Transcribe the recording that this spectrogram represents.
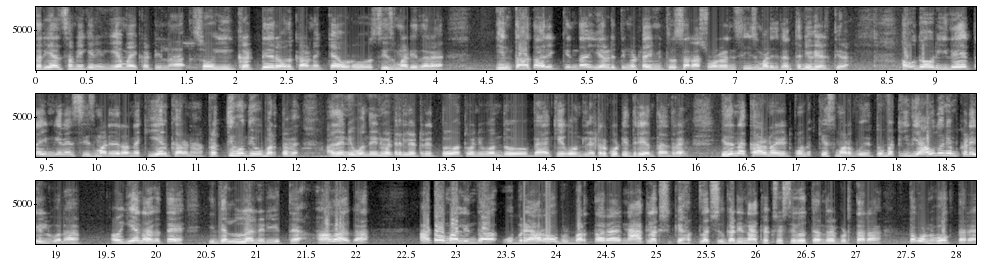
ಸರಿಯಾದ ಸಮಯಕ್ಕೆ ನೀವು ಇ ಎಂ ಐ ಕಟ್ಟಿಲ್ಲ. ಸೊ ಈ ಕಟ್ಟಿರೋದ ಕಾರಣಕ್ಕೆ ಅವರು ಸೀಸ್ ಮಾಡಿದ್ದಾರೆ. ಇಂಥ ತಾರೀಕಿಂದ ಎರಡು ತಿಂಗಳು ಟೈಮ್ ಇತ್ತು ಸರ್ ಅಷ್ಟರೊಳಗಡೆ ಸೀಸ್ ಮಾಡಿದ್ರೆ ಅಂತ ನೀವು ಹೇಳ್ತೀರಾ? ಹೌದು, ಅವ್ರು ಇದೇ ಟೈಮ್ಗೆ ಸೀಸ್ ಮಾಡಿದ್ರೆ ಅನ್ನೋಕ್ಕೆ ಏನು ಕಾರಣ? ಪ್ರತಿಯೊಂದು ಇವು ಬರ್ತವೆ. ಅದೇ ನೀವು ಒಂದು ಇನ್ವೆಂಟ್ರಿ ಲೆಟರ್ ಇತ್ತು ಅಥವಾ ನೀವೊಂದು ಬ್ಯಾಂಕಿಗೆ ಒಂದು ಲೆಟರ್ ಕೊಟ್ಟಿದ್ರಿ ಅಂತ ಅಂದರೆ ಇದನ್ನು ಕಾರಣ ಇಟ್ಕೊಂಡು ಕೇಸ್ ಮಾಡ್ಬೋದಿತ್ತು. ಬಟ್ ಇದು ಯಾವುದೂ ನಿಮ್ಮ ಕಡೆ ಇಲ್ವಲ್ಲ? ಅವಾಗ ಏನಾಗುತ್ತೆ? ಇದೆಲ್ಲ ನಡೆಯುತ್ತೆ. ಆವಾಗ ಆಟೋ ಮಾಲಿಂದ ಒಬ್ರು ಯಾರೋ ಒಬ್ರು ಬರ್ತಾರೆ, ನಾಲ್ಕು ಲಕ್ಷಕ್ಕೆ ಹತ್ತು ಲಕ್ಷದ ಗಾಡಿ ನಾಲ್ಕು ಲಕ್ಷಕ್ಕೆ ಸಿಗುತ್ತೆ ಅಂದರೆ ಬಿಡ್ತಾರ, ತೊಗೊಂಡು ಹೋಗ್ತಾರೆ.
